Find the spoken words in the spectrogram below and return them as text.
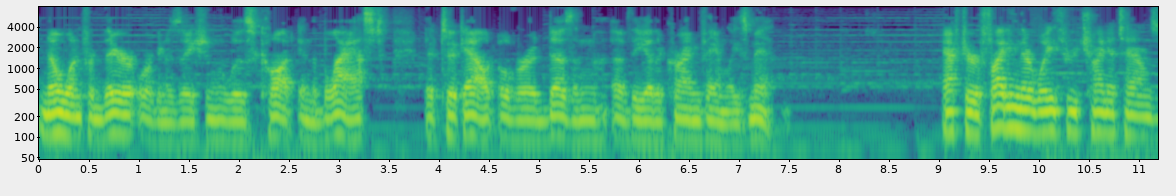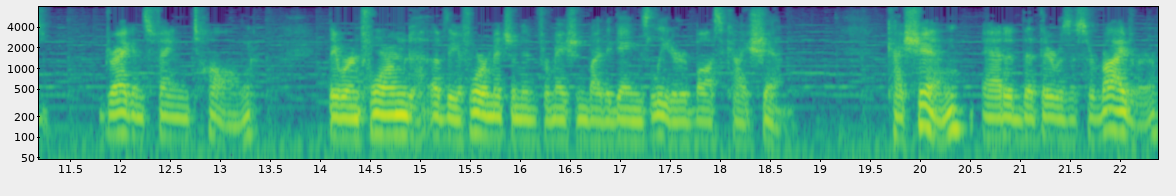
no one from their organization was caught in the blast that took out over a dozen of the other crime family's men. After fighting their way through Chinatown's Dragon's Fang Tong, they were informed of the aforementioned information by the gang's leader, Boss Kai Shen. Kai Shen added that there was a survivor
